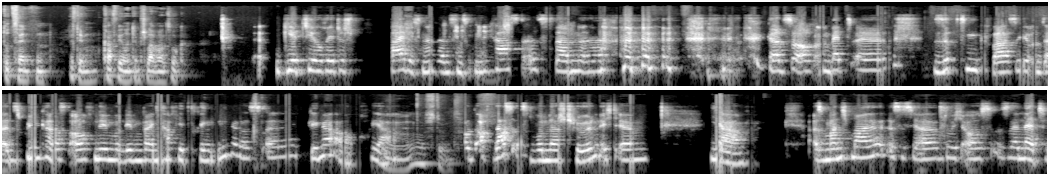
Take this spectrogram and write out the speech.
Dozenten mit dem Kaffee und dem Schlafanzug. Geht theoretisch beides, ne? Wenn es ein Screencast ist, dann äh, kannst du auch im Bett äh, sitzen quasi und einen Screencast aufnehmen und nebenbei einen Kaffee trinken. Das äh, ginge auch, ja. Mhm, das stimmt. Und auch das ist wunderschön. Ich, ähm, ja, also manchmal ist es ja durchaus sehr nett,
